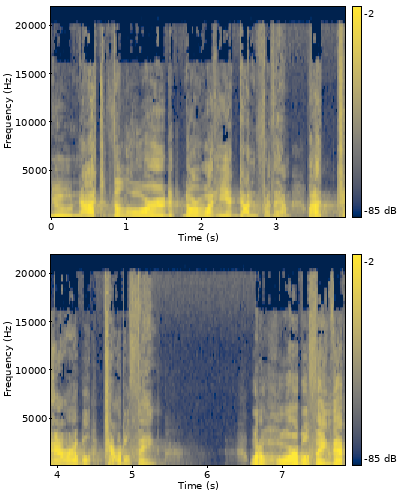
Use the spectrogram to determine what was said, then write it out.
knew not the Lord nor what he had done for them. What a terrible, terrible thing. What a horrible thing that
